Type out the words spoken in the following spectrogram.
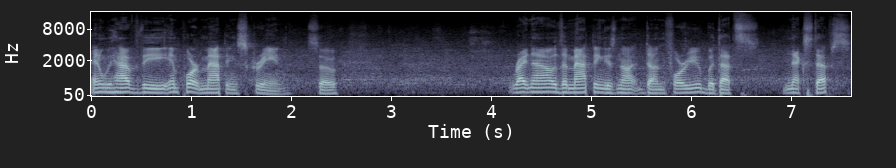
and we have the import mapping screen. So right now, the mapping is not done for you, but that's next steps,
